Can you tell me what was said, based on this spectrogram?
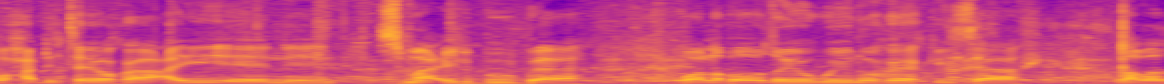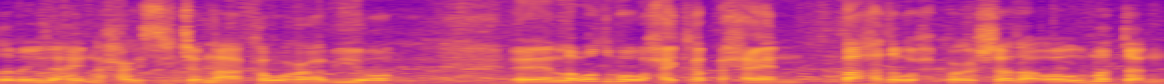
waxaa dhintay oo raacay ismaaciil buubaa waa laba odayoo weyn oo reerkiisa labadaba ilaahay naxariistii jannaha ka waraabiyo labaduba waxay ka baxeen bahda waxbarashada oo ummaddan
